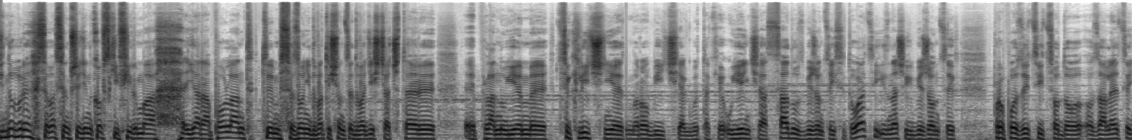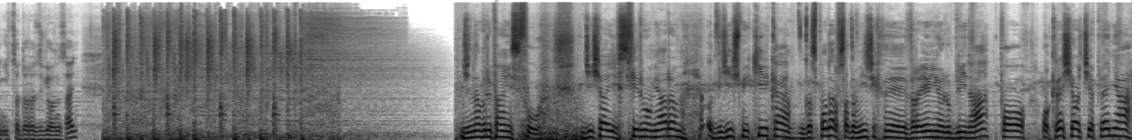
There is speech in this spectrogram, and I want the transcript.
Dzień dobry, Sebastian Przedzienkowski, firma Jara Poland. W tym sezonie 2024 e, planujemy cyklicznie robić jakby takie ujęcia z sadu, z bieżącej sytuacji i z naszych bieżących propozycji co do zaleceń i co do rozwiązań. Dzień dobry Państwu. Dzisiaj z firmą Jarą odwiedziliśmy kilka gospodarstw sadowniczych e, w rejonie Lublina. Po okresie ocieplenia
